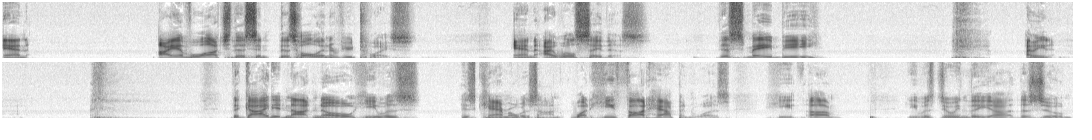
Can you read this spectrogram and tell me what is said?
And I have watched this in, this whole interview twice, and I will say this: this may be. I mean, the guy did not know he was his camera was on. What he thought happened was he um, he was doing the uh, the zoom,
